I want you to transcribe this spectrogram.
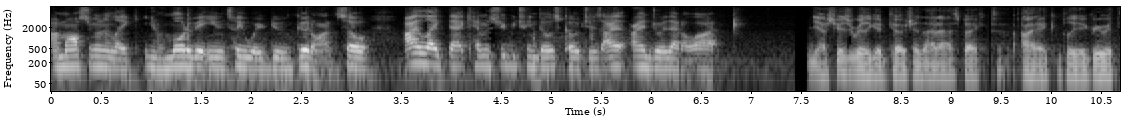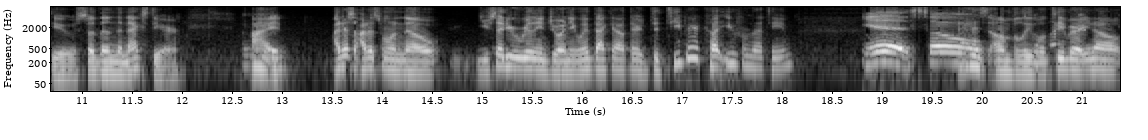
I'm also gonna like you know motivate you and tell you what you're doing good on. So I like that chemistry between those coaches. I, I enjoy that a lot. Yeah, she was a really good coach in that aspect. I completely agree with you. So then the next year, mm-hmm. I I just I just want to know. You said you were really enjoying it. You went back out there. Did T Bear cut you from that team? Yeah. So That is unbelievable. T Bear, you know,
